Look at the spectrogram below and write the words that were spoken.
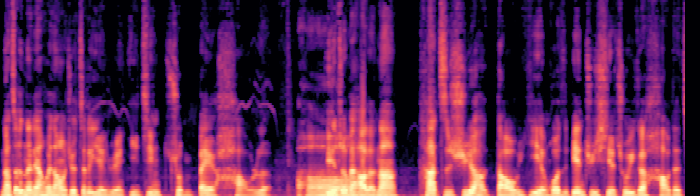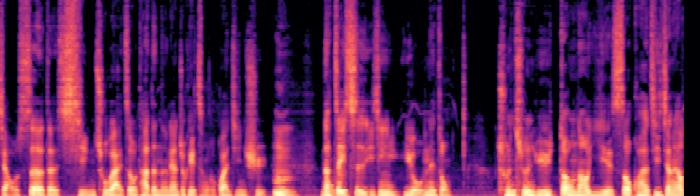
然后这个能量会让我觉得这个演员已经准备好了，哦已经准备好了。那他只需要导演或者编剧写出一个好的角色的形出来之后，他的能量就可以整个灌进去。嗯，那这一次已经有那种蠢蠢欲动、闹野兽快要即将要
